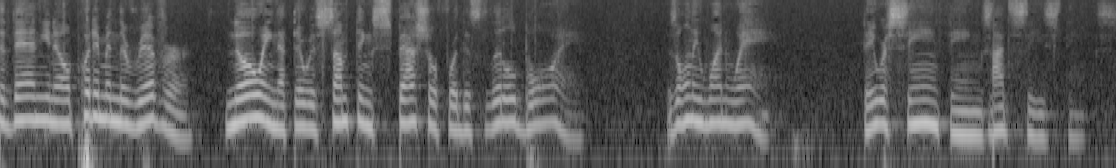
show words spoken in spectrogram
to then, you know, put him in the river, knowing that there was something special for this little boy? There's only one way. They were seeing things, God sees things.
